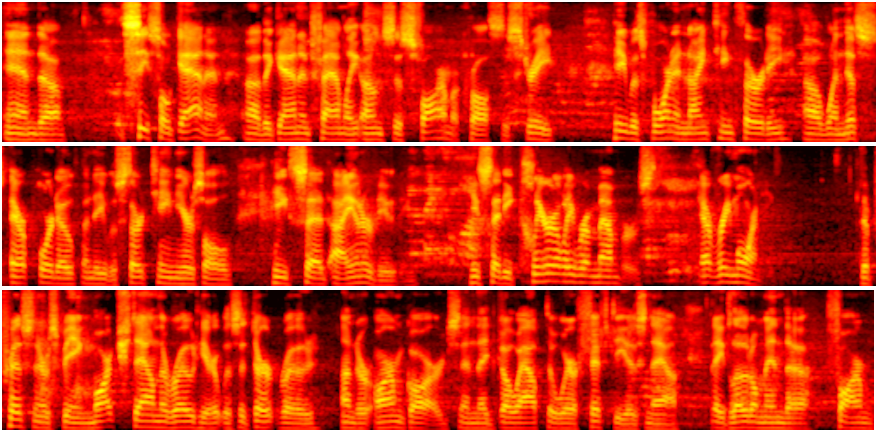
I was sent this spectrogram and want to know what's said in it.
and uh, Cecil Gannon, uh, the Gannon family owns this farm across the street. He was born in 1930. Uh, when this airport opened, he was 13 years old. He said, I interviewed him. He said he clearly remembers every morning the prisoners being marched down the road here. It was a dirt road under armed guards, and they'd go out to where 50 is now. They'd load them in the farm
